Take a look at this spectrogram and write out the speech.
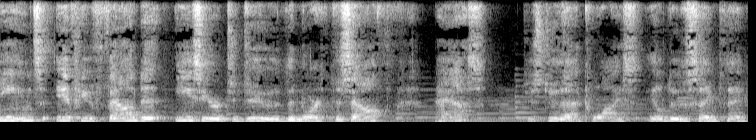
Means, if you found it easier to do the north to south pass, just do that twice. It'll do the same thing.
